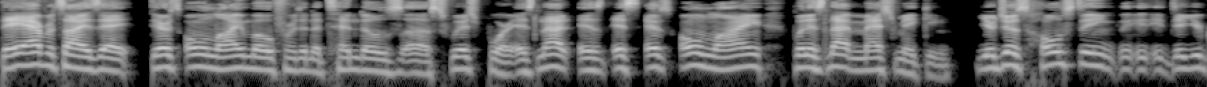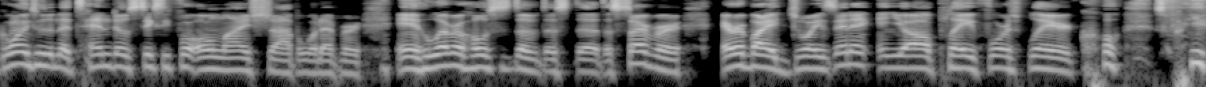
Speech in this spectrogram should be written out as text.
They advertise that there's online mode for the Nintendo's uh, Switch port. It's not it's, it's it's online, but it's not matchmaking. You're just hosting. You're going to the Nintendo 64 online shop or whatever, and whoever hosts the the, the, the server, everybody joins in it, and you all play force player. co- you,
